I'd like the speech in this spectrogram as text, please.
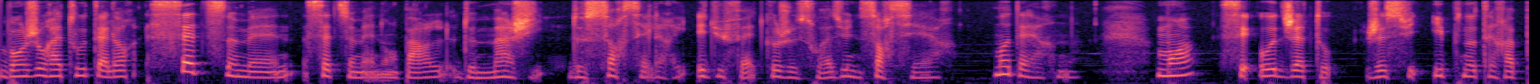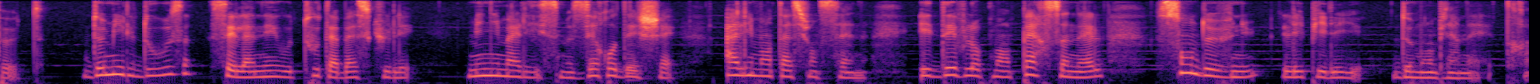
Bonjour à toutes. Alors cette semaine, cette semaine, on parle de magie, de sorcellerie et du fait que je sois une sorcière moderne. Moi, c'est Aude Jatteau. Je suis hypnothérapeute. 2012, c'est l'année où tout a basculé. Minimalisme, zéro déchet, alimentation saine et développement personnel sont devenus les piliers de mon bien-être.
